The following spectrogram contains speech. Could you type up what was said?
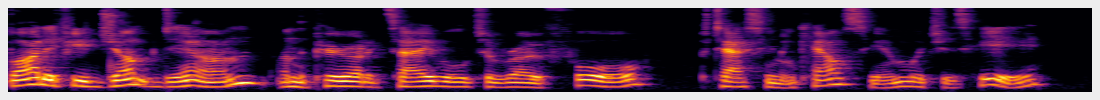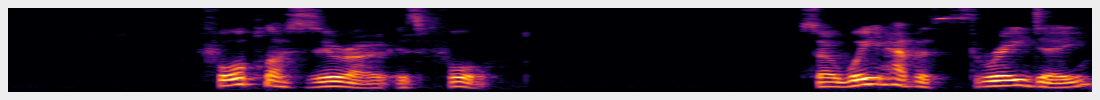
But if you jump down on the periodic table to row 4, potassium and calcium, which is here, 4 plus 0 is 4. So we have a 3D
